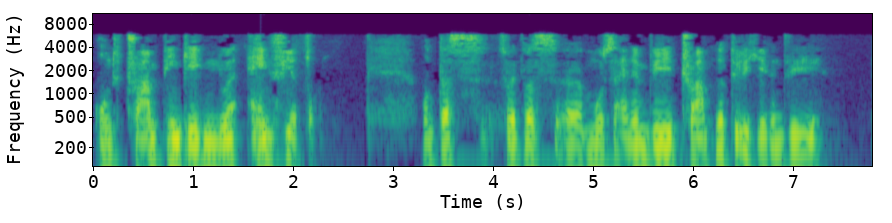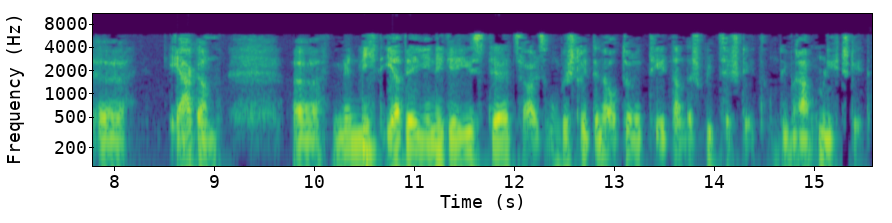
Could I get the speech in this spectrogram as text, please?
und Trump hingegen nur ein Viertel. Und das so etwas äh, muss einem wie Trump natürlich irgendwie äh, ärgern äh, wenn nicht er derjenige ist, der jetzt als unbestrittene Autorität an der Spitze steht und im Rampenlicht steht.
